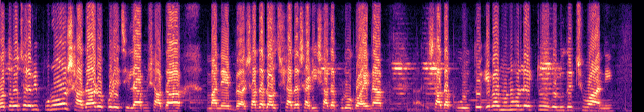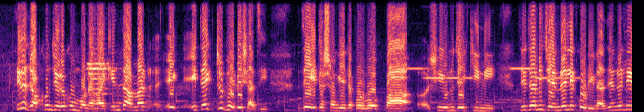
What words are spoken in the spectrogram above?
গত বছর আমি পুরো সাদার ওপরে ছিলাম, সাদা মানে সাদা ব্লাউজ, সাদা শাড়ি, সাদা পুরো গয়না, সাদা ফুল। তো এবার মনে হলো একটু হলুদের ছোঁয়া আনি। ঠিক আছে যখন যেরকম মনে হয়, কিন্তু আমার এটা একটু ভেবে সাজি যে এটার সঙ্গে এটা পরবো বা সেই অনুযায়ী কিনি। যেটা আমি জেনারেলি করি না। জেনারেলি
